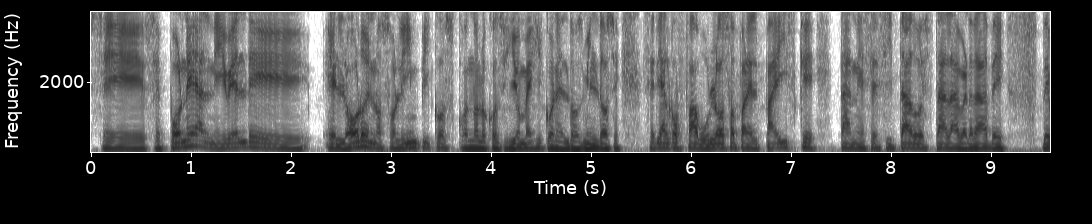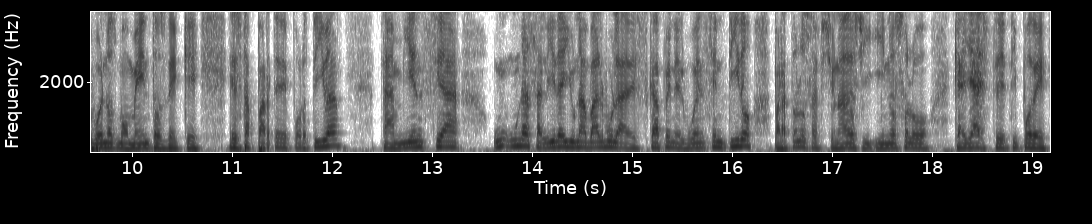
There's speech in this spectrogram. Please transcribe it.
se, se pone al nivel de el oro en los Olímpicos cuando lo consiguió México en el 2012. Sería algo fabuloso para el país que tan necesitado está, la verdad, de, de buenos momentos, de que esta parte deportiva también sea una salida y una válvula de escape en el buen sentido para todos los aficionados y, no solo que haya este tipo de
